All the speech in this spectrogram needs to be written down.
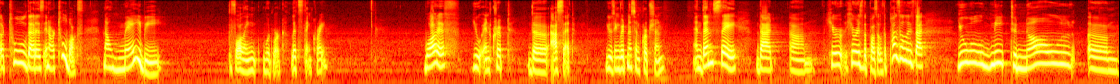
a tool that is in our toolbox. Now maybe the following would work. Let's think, right? What if you encrypt the asset using witness encryption and then say that um, here, here is the puzzle. The puzzle is that you will need to know um,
